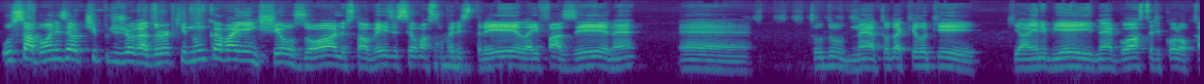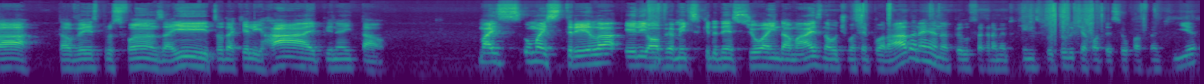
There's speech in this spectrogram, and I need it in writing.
O Sabonis é o tipo de jogador que nunca vai encher os olhos, talvez, e ser uma super estrela e fazer, né? É, tudo, né? Tudo aquilo que, que a NBA né, gosta de colocar, talvez, para os fãs aí, todo aquele hype, né? E tal. Mas uma estrela, ele obviamente se credenciou ainda mais na última temporada, né, Renan? Pelo Sacramento Kings, por tudo que aconteceu com a franquia.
